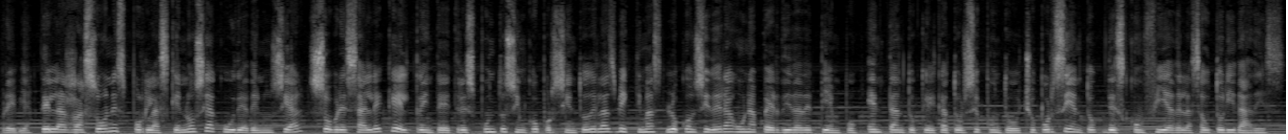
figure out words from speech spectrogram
previa. De las razones por las que no se acude a denunciar, sobresale que el 33.5% de las víctimas lo considera una pérdida de tiempo, en tanto que el 14.8% desconfía de las autoridades.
